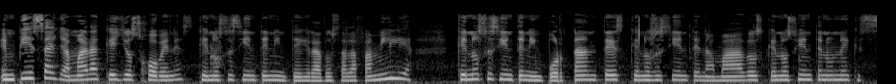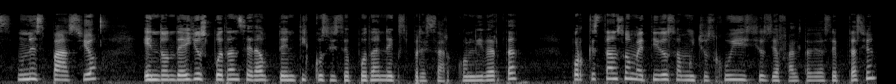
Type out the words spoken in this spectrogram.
empieza a llamar a aquellos jóvenes que no se sienten integrados a la familia, que no se sienten importantes, que no se sienten amados, que no sienten un, un espacio en donde ellos puedan ser auténticos y se puedan expresar con libertad, porque están sometidos a muchos juicios y a falta de aceptación.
